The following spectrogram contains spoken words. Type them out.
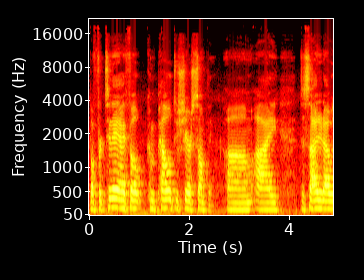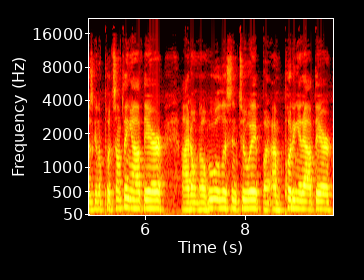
But for today, I felt compelled to share something. Um, I decided I was going to put something out there. I don't know who will listen to it, but I'm putting it out there.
